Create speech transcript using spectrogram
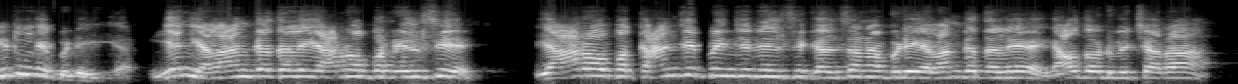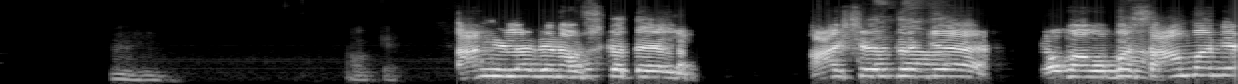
ಇರ್ಲಿ ಬಿಡಿ. ಏನ್ ಯಲಾಂಗದಲ್ಲಿ ಯಾರೋ ಒಬ್ಬ ನಿಲ್ಸಿ ಯಾರೋ ಒಬ್ಬ ಕಾಂಜಿ ಪಿಂಜಿ ನಿಲ್ಸಿ ಕೆಲ್ಸನ ಬಿಡಿ ಯಲಾಂಗದಲ್ಲಿ ಯಾವ ದೊಡ್ಡ ವಿಚಾರ? ನಾನು ಇಲ್ಲದೇನ ಅವಶ್ಯಕತೆ ಇಲ್ಲ. ಆ ಕ್ಷೇತ್ರಕ್ಕೆ ಒಬ್ಬ ಒಬ್ಬ ಸಾಮಾನ್ಯ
